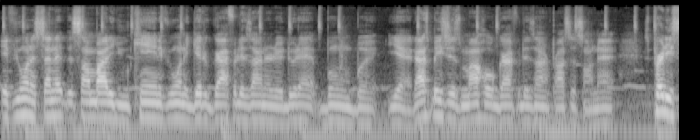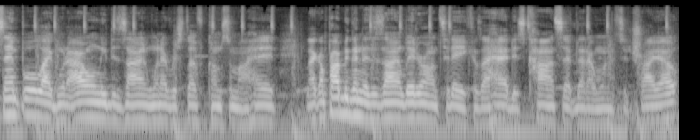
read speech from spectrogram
if you want to send it to somebody you can. If you want to get a graphic designer to do that boom. But yeah that's basically just my whole graphic design process on that. It's pretty simple. Like when i only design whenever stuff comes to my head. Like i'm probably going to design later on today because i had this concept that i wanted to try out.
